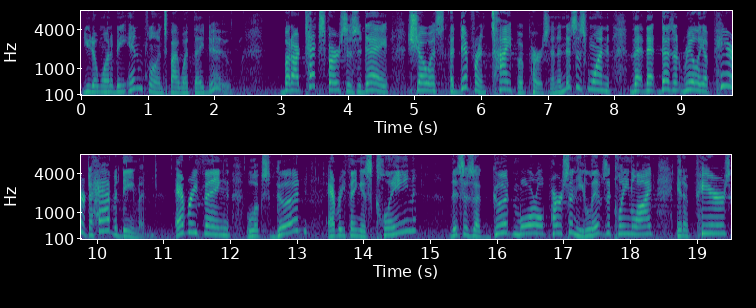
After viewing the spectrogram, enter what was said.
you don't want to be influenced by what they do. But our text verses today show us a different type of person. And this is one that, that doesn't really appear to have a demon. Everything looks good, everything is clean, this is a good moral person. He lives a clean life. It appears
